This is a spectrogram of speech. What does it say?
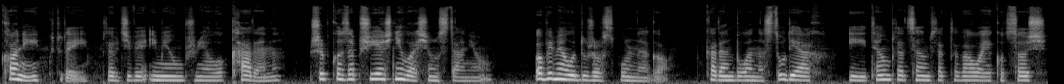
Connie, której prawdziwe imię brzmiało Karen, szybko zaprzyjaźniła się z Tanią. Obie miały dużo wspólnego. Karen była na studiach i tę pracę traktowała jako coś,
